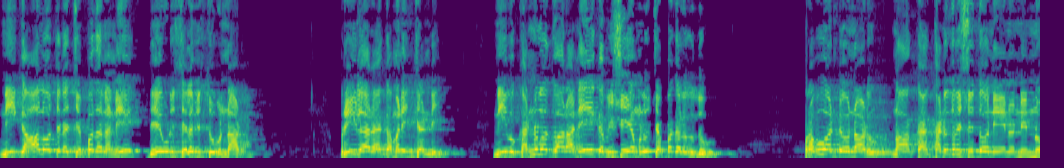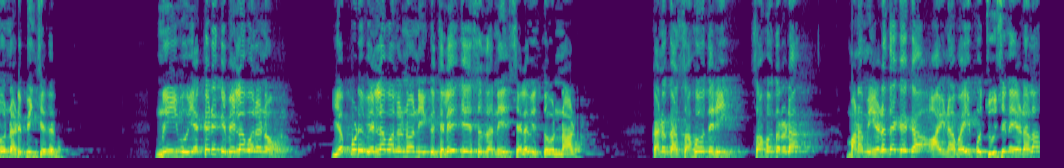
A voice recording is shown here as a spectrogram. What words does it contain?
నీకు ఆలోచన చెప్పదనని దేవుడు సెలవిస్తూ ఉన్నాడు. ప్రియులారా గమనించండి. నీవు కన్నుల ద్వారా అనేక విషయములు చెప్పగలుగుదు ప్రభు అంటున్నాడు నా క- కనుదృష్టితో నేను నిన్ను నడిపించదను. నీవు ఎక్కడికి వెళ్ళవలనో ఎప్పుడు వెళ్ళవలనో నీకు తెలియజేస్తుందని సెలవిస్తూ ఉన్నాడు. కనుక సహోదరి సహోదరుడా మనం ఎడదగక ఆయన వైపు చూసిన ఎడల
